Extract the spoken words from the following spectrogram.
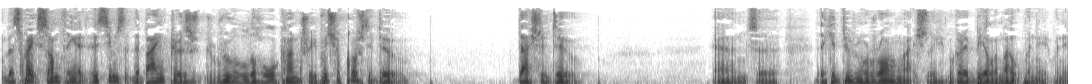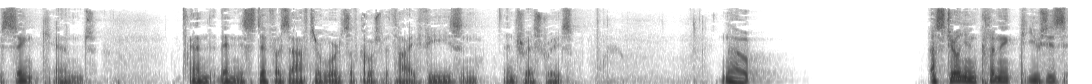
It's quite something. It, it, seems that the bankers rule the whole country, which of course they do. They actually do. And uh, they can do no wrong, actually. We've got to bail them out when they, when they sink and and then they stiff us afterwards, of course, with high fees and interest rates. Now, Australian clinic uses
